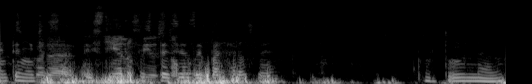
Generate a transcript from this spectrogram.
Muchas distintas especies de pájaros, vean. Por todos lados.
